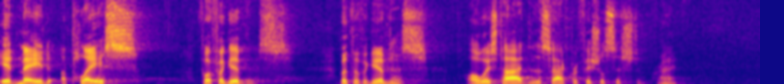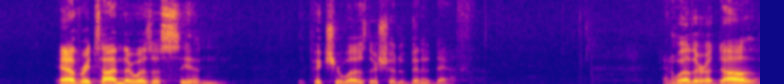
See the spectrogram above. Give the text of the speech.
it. It made a place for forgiveness, but the forgiveness always tied to the sacrificial system, right? Every time there was a sin, the picture was there should have been a death. And whether a dove,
